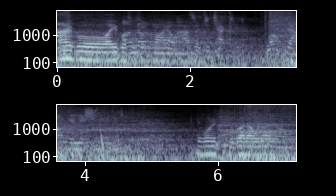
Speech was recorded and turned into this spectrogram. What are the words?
아이고 아이고 선생님. 이번에 또 누가 나오나요?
